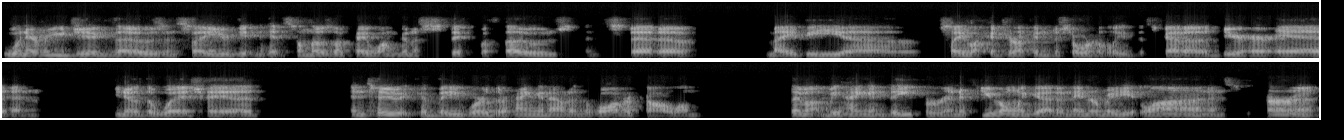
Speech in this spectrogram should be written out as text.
Whenever you jig those and say you're getting hits on those, okay, well, I'm going to stick with those instead of maybe, uh, say, like a drunken disorderly that's got a deer hair head and, you know, the wedge head. And two, it could be where they're hanging out in the water column. They might be hanging deeper. And if you've only got an intermediate line and some current,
